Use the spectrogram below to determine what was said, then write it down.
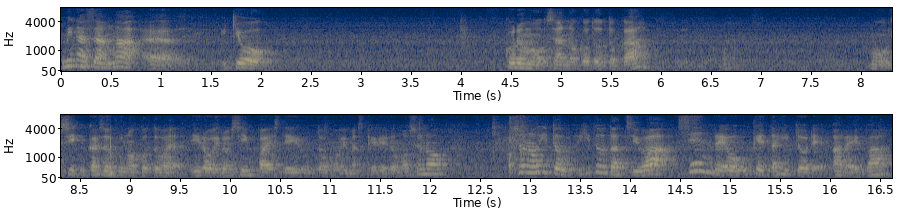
皆さんが今日子供さんのこととかもうし家族のことはいろいろ心配していると思いますけれどもそのその人人たちは洗礼を受けた人であれば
